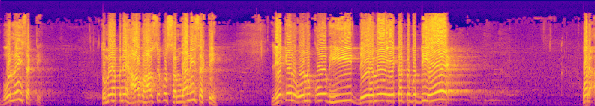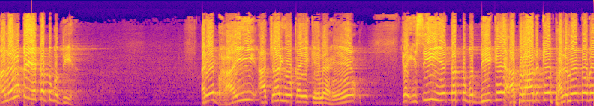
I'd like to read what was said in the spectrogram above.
बोल नहीं सकती, तुम्हें अपने हाव भाव से कुछ समझा नहीं सकती, लेकिन उनको भी देह में एकत्व बुद्धि है और अनंत एकत्व बुद्धि है। अरे भाई, आचार्यों का ये कहना है कि इसी एकत्व बुद्धि के अपराध के फल में तो वे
